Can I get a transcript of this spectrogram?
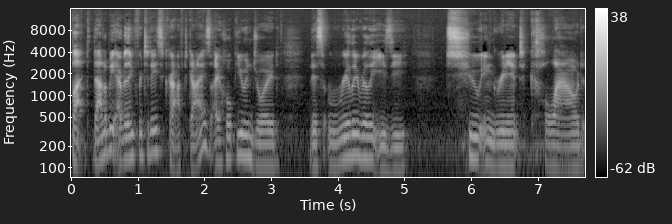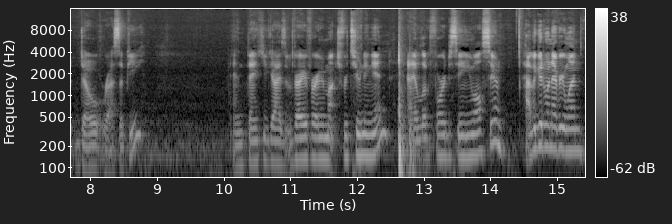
But that'll be everything for today's craft, guys. I hope you enjoyed this really, really easy two ingredient cloud dough recipe. And thank you guys very, very much for tuning in, and I look forward to seeing you all soon. Have a good one, everyone.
